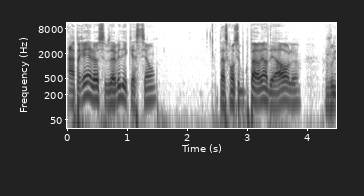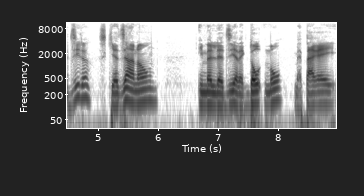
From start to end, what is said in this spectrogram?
Après, si vous avez des questions, parce qu'on s'est beaucoup parlé en dehors, je vous le dis, ce qu'il a dit en ondes, il me l'a dit avec d'autres mots, mais pareil,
